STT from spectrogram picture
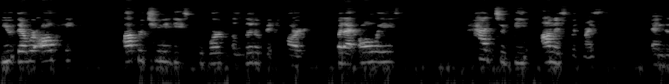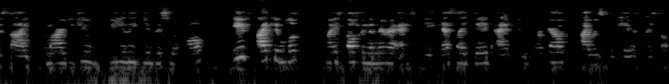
you there were always opportunities to work a little bit hard, but I always had to be honest with myself and decide, Tamara, did you really give this your all? If I can look myself in the mirror and say, yes, I did, and it didn't work out, I was okay with myself.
